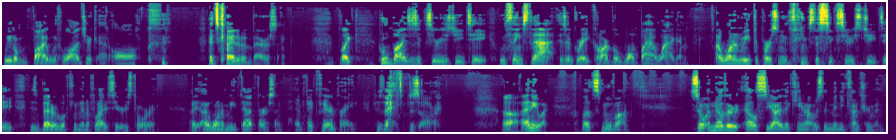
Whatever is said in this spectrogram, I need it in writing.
We don't buy with logic at all. It's kind of embarrassing. Like who buys a 6 series gt who thinks that is a great car but won't buy a wagon I wanted to meet the person who thinks the 6 Series GT is better looking than a 5 Series Touring. I, I want to meet that person and pick their brain because that's bizarre. Uh, anyway, let's move on. So, another LCI that came out was the Mini Countryman.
